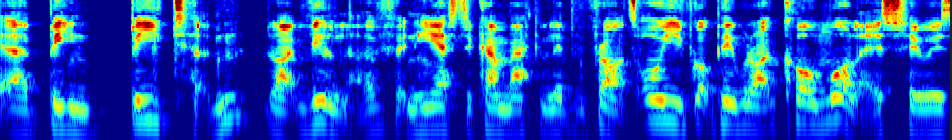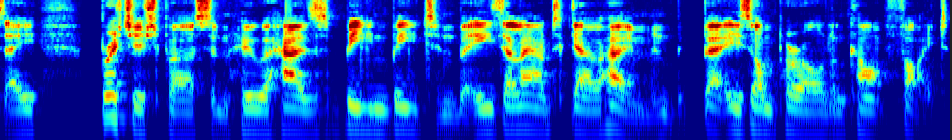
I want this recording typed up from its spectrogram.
uh, been beaten, like Villeneuve, and he has to come back and live in France. Or you've got people like Cornwallis, who is a British person who has been beaten, but he's allowed to go home, and but he's on parole and can't fight.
